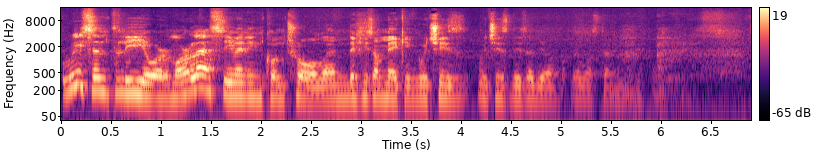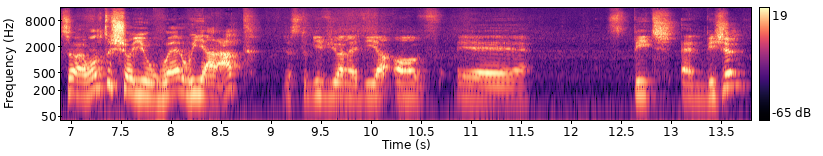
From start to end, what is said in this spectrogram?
recently, or more or less, even in control and decision making, which is which is this idea of, that was telling me before. So I want to show you where we are at, just to give you an idea of uh, speech and vision.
